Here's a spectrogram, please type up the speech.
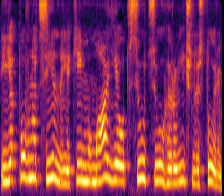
І як повноцінний, який має от всю цю героїчну історію.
